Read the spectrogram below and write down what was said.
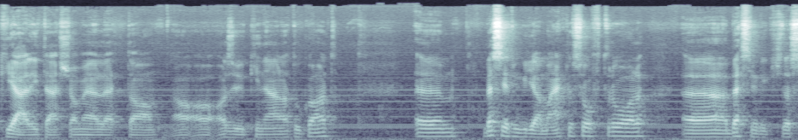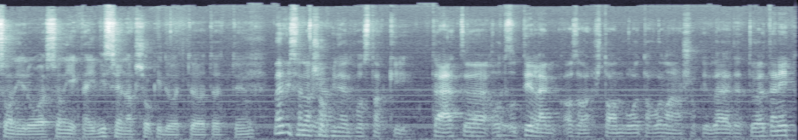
kiállítása mellett a, a, a, az ő kínálatukat. Beszéltünk ugye a Microsoftról, ö, beszélünk egy kicsit a Sony-ról, Sony-éknál viszonylag sok időt töltöttünk. Mert viszonylag Hát sok igen. mindent hoztak ki. Tehát uh, ott, ott tényleg az a stand volt, ahol nagyon sok időt lehetett tölteni,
